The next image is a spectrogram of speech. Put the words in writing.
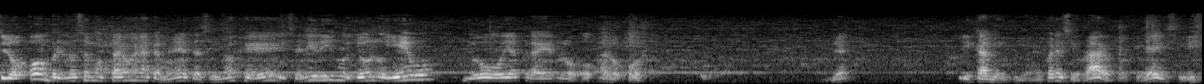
los hombres no se montaron en la camioneta, sino que el Señor dijo, yo lo llevo, yo voy a traerlo a los otros. ¿Ya? Y también me pareció raro, porque hey, si,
